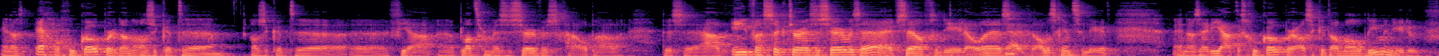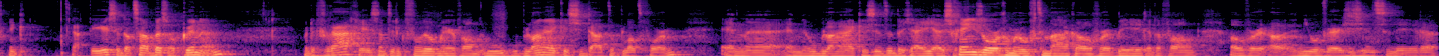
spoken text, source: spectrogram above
En dat is echt wel goedkoper dan als ik het, eh, als ik het eh, eh, via eh, Platform as a Service ga ophalen. Dus eh, hij had Infrastructure as a Service. Hè. Hij heeft zelf die hele OS, Ja. hij heeft alles geïnstalleerd. En dan zei hij, ja, het is goedkoper als ik het allemaal op die manier doe. Ik, ja, de eerste, dat zou best wel kunnen. Maar de vraag is natuurlijk veel meer van, hoe, hoe belangrijk is je dataplatform? En, uh, en hoe belangrijk is het dat jij juist geen zorgen meer hoeft te maken over het beheren daarvan, over uh, nieuwe versies installeren,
